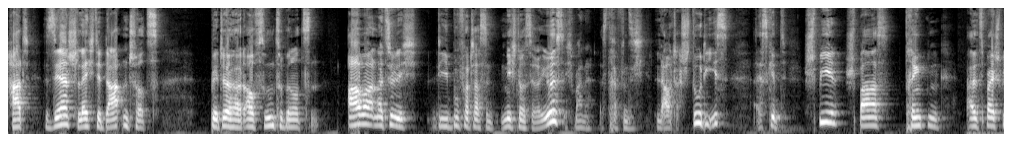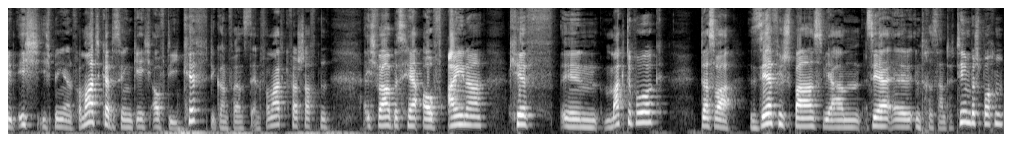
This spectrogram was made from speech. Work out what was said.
hat sehr schlechte Datenschutz. Bitte hört auf Zoom zu benutzen. Aber natürlich die Buffertas sind nicht nur seriös, ich meine, es treffen sich lauter Studis. Es gibt Spiel, Spaß, Trinken. Als Beispiel ich, ich bin ja Informatiker, deswegen gehe ich auf die KIF, die Konferenz der Informatikverschaften. Ich war bisher auf einer KIF in Magdeburg. Das war sehr viel Spaß. Wir haben sehr äh, interessante Themen besprochen,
